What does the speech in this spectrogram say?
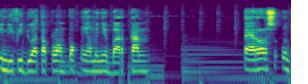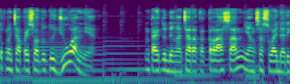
individu atau kelompok yang menyebarkan teror untuk mencapai suatu tujuan ya. Entah itu dengan cara kekerasan yang sesuai dari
